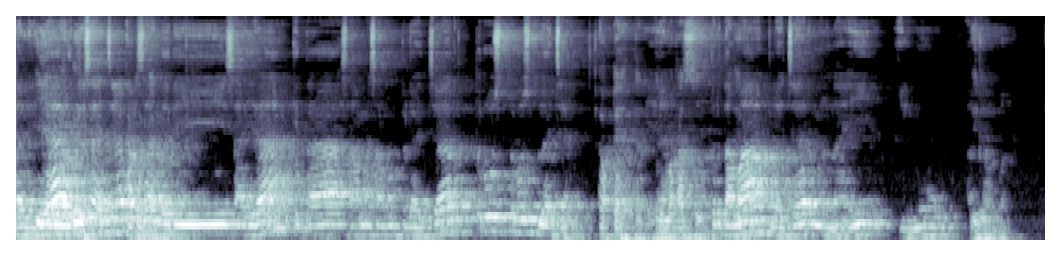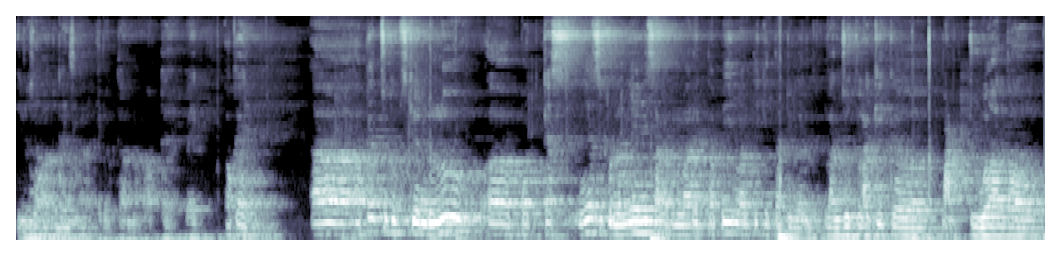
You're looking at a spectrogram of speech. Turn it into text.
nanti itu saja pesan dari saya. Kita sama-sama belajar, terus-terus belajar. Oke, terima kasih. Terutama belajar mengenai ilmu agama. Agama sekali. terutama oke baik oke Eh, oke cukup sekian dulu eh, podcastnya sebenarnya ini sangat menarik tapi nanti kita lanjut lagi ke part 2 atau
